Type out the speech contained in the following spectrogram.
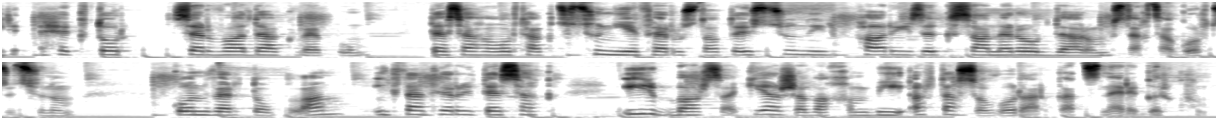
իր Հեկտոր Սերվադակ վեպում, տեսահաղորդակցություն եւ հերոստատեսություն իր Փարիզը 20-րդ դարում ստեղծագործությունում, Կոնվերտոպլան ինքնաթիռի տեսակ իր Բարսակի աշավախմբի արտասովոր արկածները գրքում։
